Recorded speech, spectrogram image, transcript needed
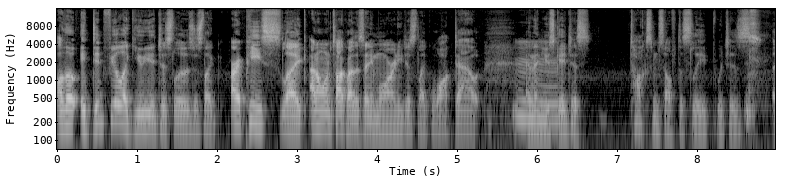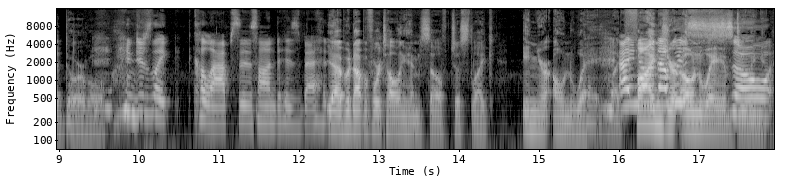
although it did feel like yuya just was just like all right peace like i don't want to talk about this anymore and he just like walked out and Mm-hmm. then yusuke just talks himself to sleep which is adorable he just like collapses onto his bed. yeah but not before telling himself just like in your own way like know find your own way of so doing it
